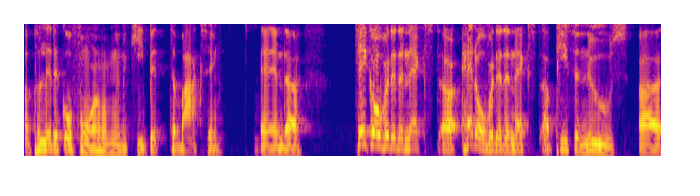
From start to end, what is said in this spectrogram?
a political forum. I'm going to keep it to boxing and uh, take over to the next, uh, head over to the next uh, piece of news uh,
